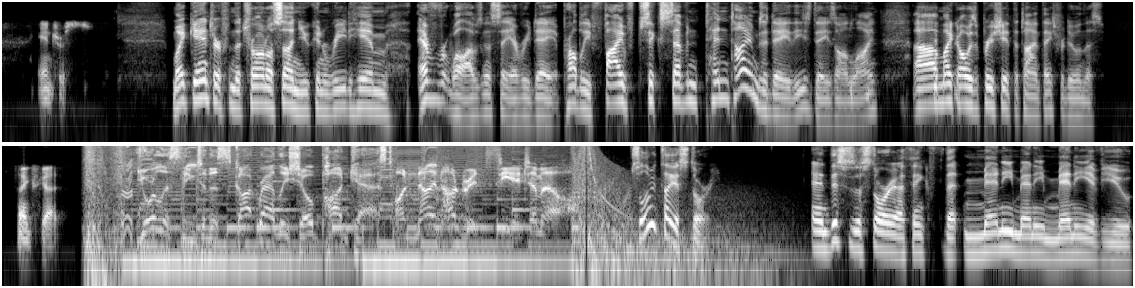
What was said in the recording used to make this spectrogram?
interests. Mike Ganter from the Toronto Sun. You can read him every well, I was going to say every day, probably five, six, seven, ten times a day these days online. Uh, Mike, always appreciate the time. Thanks for doing this. Thanks, Scott. You're listening to the Scott Radley Show podcast on 900 CHML. So let me tell you a story and this is a story I think that many, many, many of you,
